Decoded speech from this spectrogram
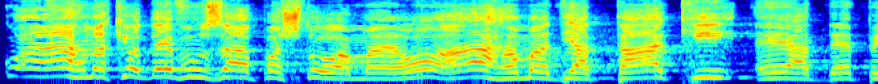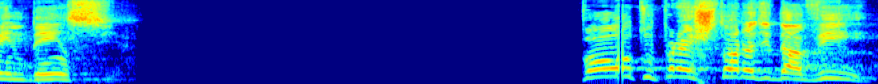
Qual a arma que eu devo usar, pastor? A maior arma de ataque é a dependência. Volto para a história de Davi.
